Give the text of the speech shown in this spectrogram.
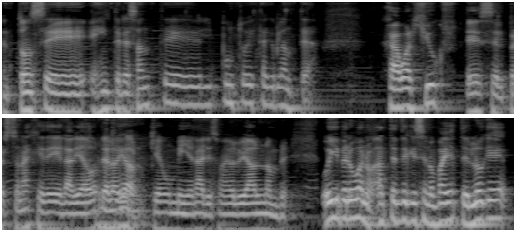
Entonces es interesante el punto de vista que plantea. Howard Hughes es el personaje del aviador, Del que, aviador. que es un millonario, se me había olvidado el nombre. Oye, pero bueno, antes de que se nos vaya este bloque,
